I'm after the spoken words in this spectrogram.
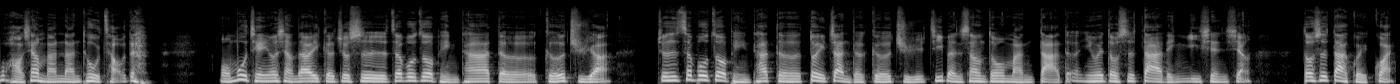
我好像蛮难吐槽的。我目前有想到一个，就是这部作品它的格局啊，就是这部作品它的对战的格局基本上都蛮大的，因为都是大灵异现象，都是大鬼怪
